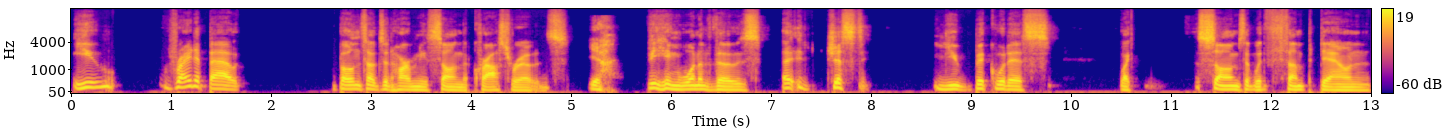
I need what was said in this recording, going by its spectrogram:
You write about Bone Thugs and Harmony's song "The Crossroads," yeah, being one of those uh, just ubiquitous like songs that would thump down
